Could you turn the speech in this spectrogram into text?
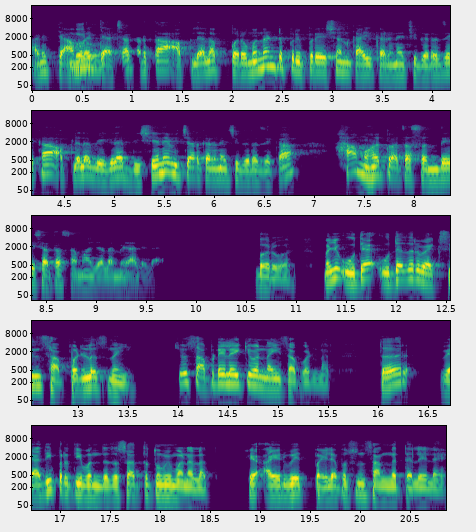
आणि त्यामुळे त्याच्याकरता आपल्याला परमनंट प्रिपरेशन काही करण्याची गरज आहे का? आपल्याला वेगळ्या दिशेने विचार करण्याची गरज आहे का? हा महत्त्वाचा संदेश आता समाजाला मिळालेला आहे. बरोबर. म्हणजे उद्या उद्या जर वॅक्सिन सापडलंच नाही किंवा सापडेलही किंवा नाही सापडणार तर व्याधी प्रतिबंध जसं आता तुम्ही म्हणालात हे आयुर्वेद पहिल्यापासून सांगत आलेलं आहे.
